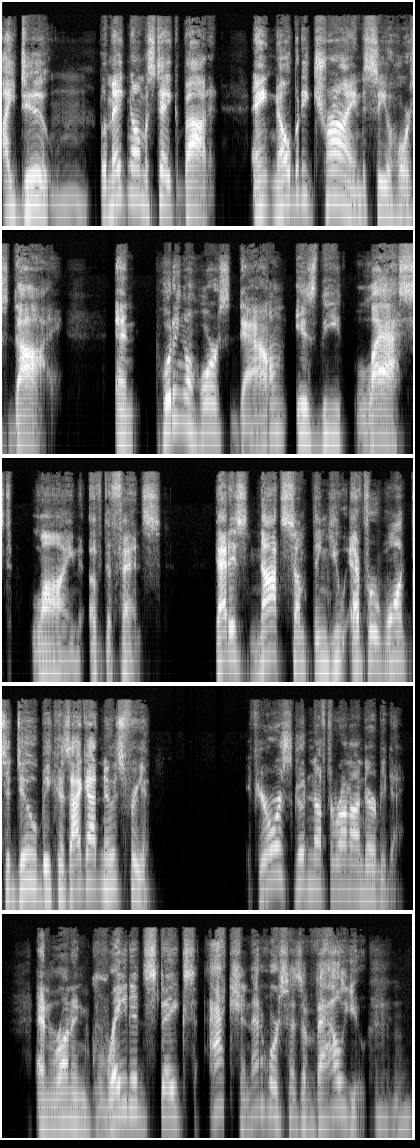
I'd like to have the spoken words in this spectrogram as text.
I do. Mm. But make no mistake about it. Ain't nobody trying to see a horse die. And putting a horse down is the last line of defense. That is not something you ever want to do because I got news for you. If your horse is good enough to run on Derby Day and run in graded stakes action, that horse has a value. Mhm.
